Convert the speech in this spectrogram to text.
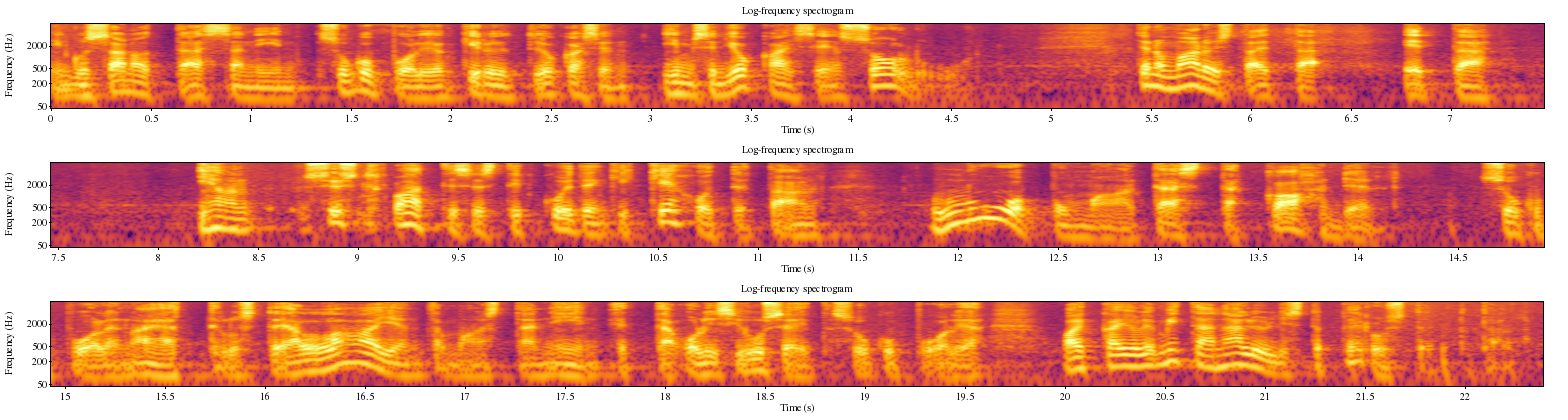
niin kuin sanot tässä, niin sukupuoli on kirjoitettu jokaisen, ihmisen jokaiseen soluun. Miten on mahdollista, että, että ihan systemaattisesti kuitenkin kehotetaan luopumaan tästä kahden sukupuolen ajattelusta ja laajentamaan sitä niin, että olisi useita sukupuolia, vaikka ei ole mitään älyllistä perustetta tällä.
